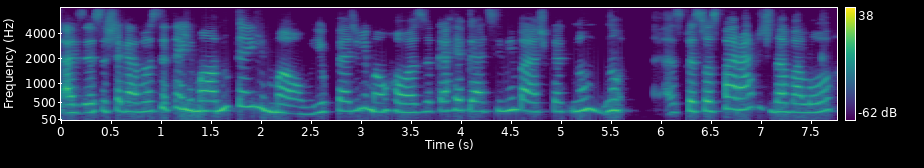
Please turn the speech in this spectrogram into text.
às vezes você chegava, você tem limão? Não tem limão. E o pé de limão rosa carregado de cima e embaixo, porque não, não, as pessoas pararam de dar valor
